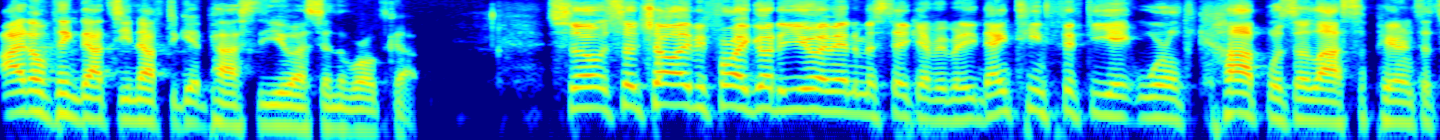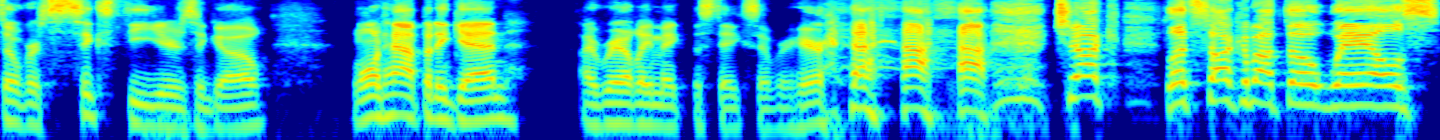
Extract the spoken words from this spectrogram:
I don't think that's enough to get past the U.S. in the World Cup. So, so Charlie, before I go to you, I made a mistake. Everybody, 1958 World Cup was their last appearance. That's over 60 years ago. Won't happen again. I rarely make mistakes over here. Chuck, let's talk about the Wales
